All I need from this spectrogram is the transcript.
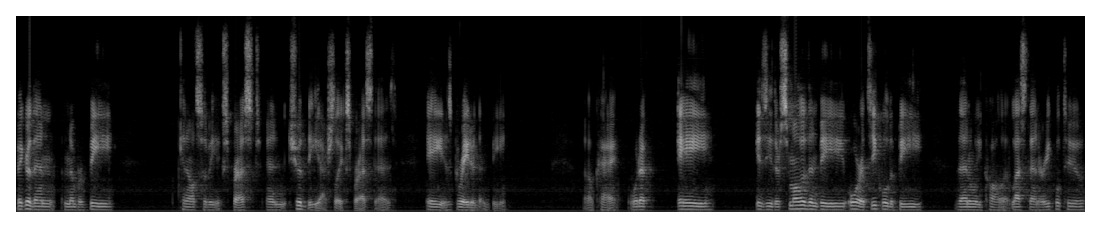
bigger than a number B can also be expressed and should be actually expressed as a is greater than B. Okay, what if A is either smaller than B or it's equal to B, then we call it less than or equal to.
